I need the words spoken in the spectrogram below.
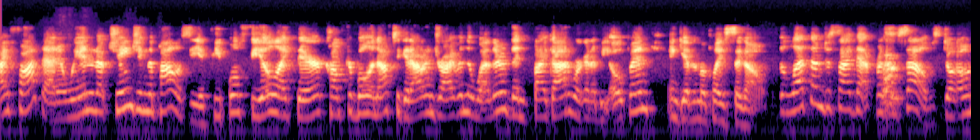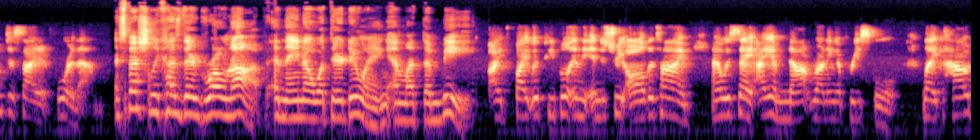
I fought that and we ended up changing the policy. If people feel like they're comfortable enough to get out and drive in the weather, then by God, we're going to be open and give them a place to go. But let them decide that for themselves. Don't decide it for them. especially because they're grown up and they know what they're doing and let them be I fight with people in the industry all the time. I always say, I am not running a preschool. Like, how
